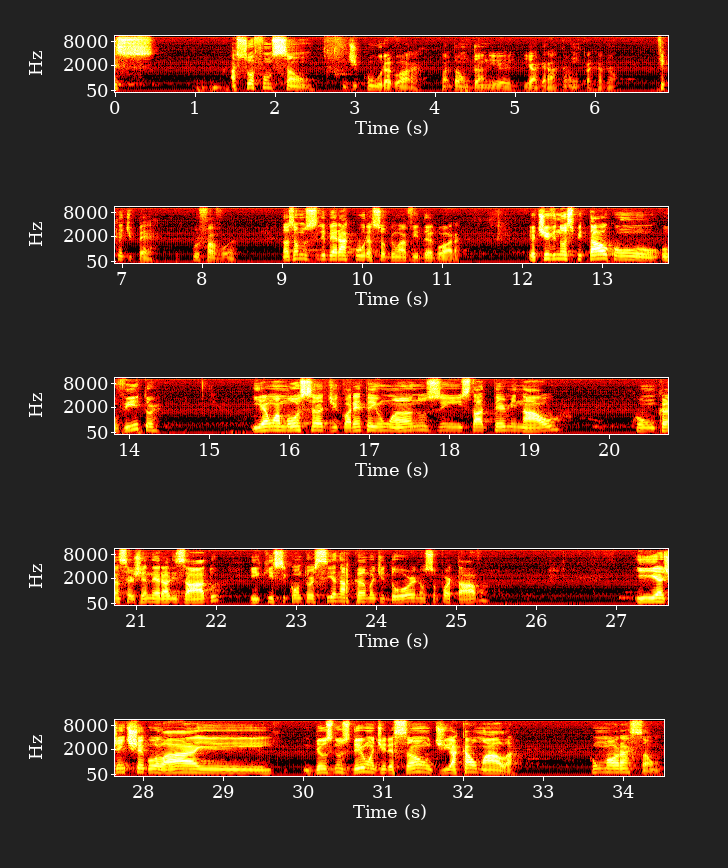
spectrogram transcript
a sua função de cura agora. Então, Dani e a Grata, um para cada um. Fica de pé, por favor. Nós vamos liberar cura sobre uma vida agora. Eu tive no hospital com o, o Vitor e é uma moça de 41 anos em estado terminal com um câncer generalizado e que se contorcia na cama de dor, não suportava. E a gente chegou lá e Deus nos deu uma direção de acalmá-la com uma oração.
